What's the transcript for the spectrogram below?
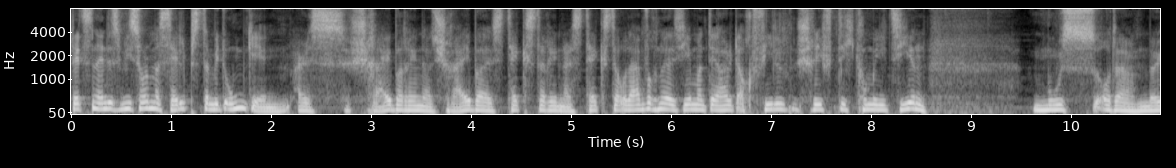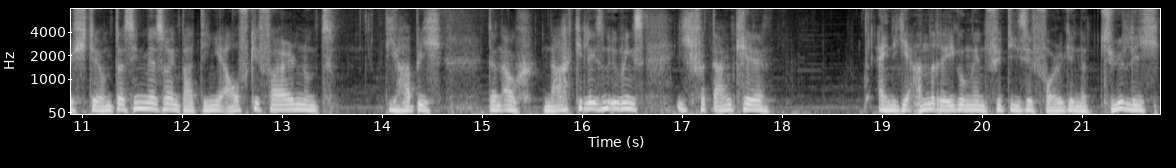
letzten Endes, wie soll man selbst damit umgehen? Als Schreiberin, als Schreiber, als Texterin, als Texter oder einfach nur als jemand, der halt auch viel schriftlich kommunizieren muss oder möchte. Und da sind mir so ein paar Dinge aufgefallen und die habe ich dann auch nachgelesen. Übrigens, ich verdanke einige Anregungen für diese Folge natürlich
